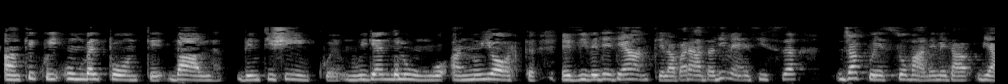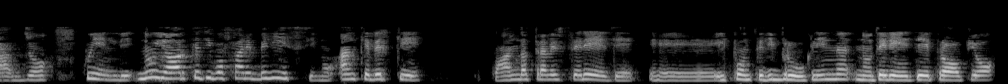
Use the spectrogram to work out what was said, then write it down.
anche qui un bel ponte dal 25, un weekend lungo a New York e vi vedete anche la parata di Macy's, già questo vale metà viaggio. Quindi New York si può fare benissimo, anche perché quando attraverserete eh, il ponte di Brooklyn noterete proprio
